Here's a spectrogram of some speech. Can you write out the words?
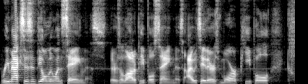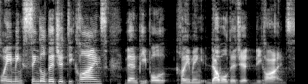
Remax isn't the only one saying this. There's a lot of people saying this. I would say there's more people claiming single digit declines than people claiming double digit declines.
